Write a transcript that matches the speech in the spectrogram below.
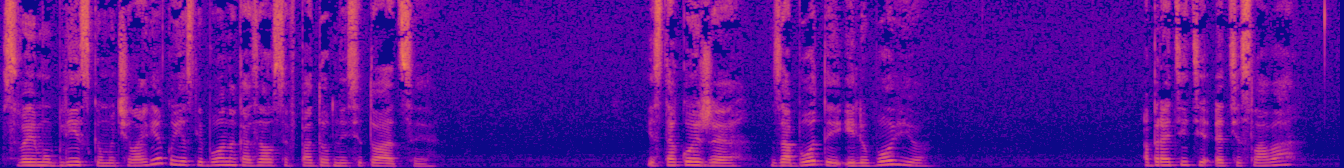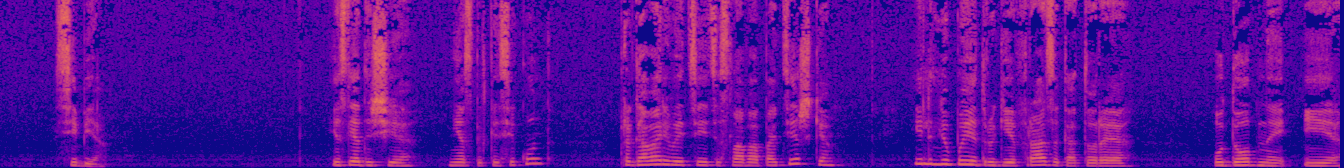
своему близкому человеку, если бы он оказался в подобной ситуации. И с такой же заботой и любовью обратите эти слова себе. И следующие несколько секунд проговаривайте эти слова поддержки или любые другие фразы, которые удобны и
